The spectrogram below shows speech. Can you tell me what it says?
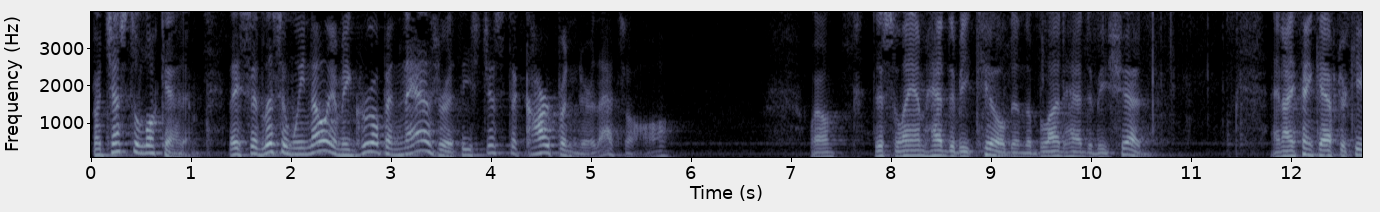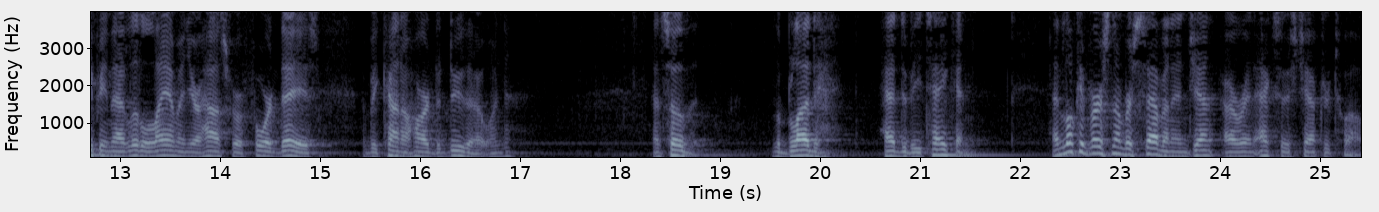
but just to look at him. They said, Listen, we know him. He grew up in Nazareth. He's just a carpenter. That's all. Well, this lamb had to be killed and the blood had to be shed. And I think after keeping that little lamb in your house for four days, it'd be kind of hard to do that, wouldn't it? And so the blood had to be taken. And look at verse number 7 in, Gen- or in Exodus chapter 12.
